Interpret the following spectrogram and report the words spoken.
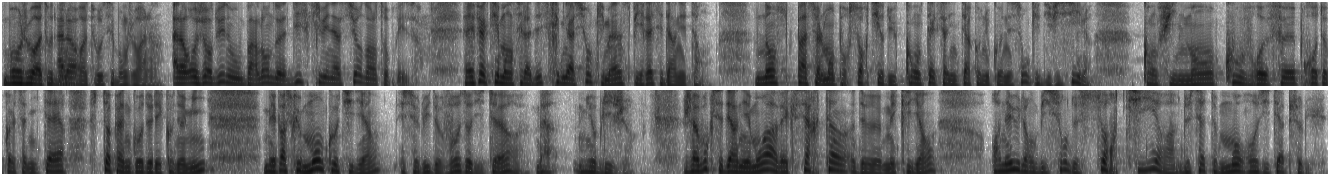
Bonjour à toutes, bonjour à tous et bonjour Alain. Alors aujourd'hui, nous parlons de la discrimination dans l'entreprise. Effectivement, c'est la discrimination qui m'a inspiré ces derniers temps. Non pas seulement pour sortir du contexte sanitaire que nous connaissons, qui est difficile, confinement, couvre-feu, protocole sanitaire, stop and go de l'économie, mais parce que mon quotidien et celui de vos auditeurs bah, m'y oblige. J'avoue que ces derniers mois, avec certains de mes clients, on a eu l'ambition de sortir de cette morosité absolue.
